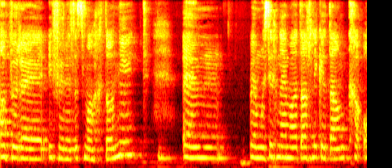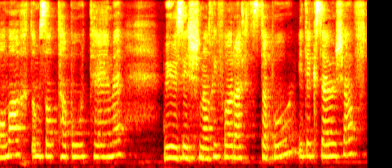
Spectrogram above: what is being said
aber äh, ich finde, das macht auch nichts. Ähm, man sich dann mal da ein bisschen Gedanken auch macht um so Tabuthemen, weil es ist nach wie vor recht Tabu in der Gesellschaft,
